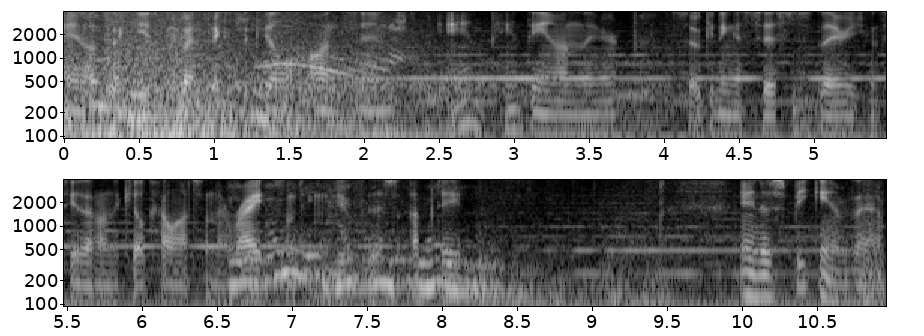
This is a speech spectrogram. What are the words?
And it looks like he's going to go ahead and pick up the kill on Singed and Pantheon there. So getting assists there, you can see that on the kill callouts on the right, something new for this update. And uh, speaking of that,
